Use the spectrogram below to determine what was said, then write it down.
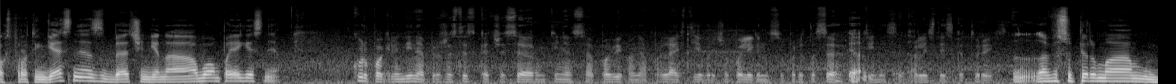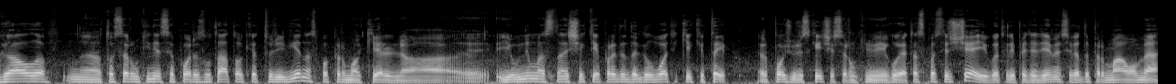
toks protingesnis, bet šiandieną buvom pajėgesni kur pagrindinė priežastis, kad šiose rungtynėse pavyko nepraleisti įvarčio palyginus su praeitose rungtynėse praleistais keturiais? Na visų pirma, gal tose rungtynėse po rezultato 4-1 po pirmo kelnio jaunimas na, šiek tiek pradeda galvoti kiek kitaip ir požiūris keičiasi rungtynių eigoje. Tas pats ir čia, jeigu atkreipėte dėmesį, kada pirmavome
